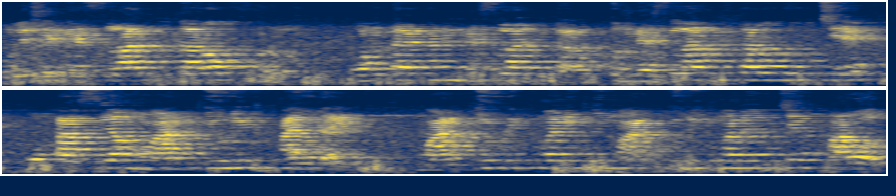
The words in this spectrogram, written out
বলেছে নেসলার বিকারক হলো? কোনটা এখানে নেসলার বিকারক তো নেসলার বিকারক হচ্ছে পটাশিয়াম মার্কিউরিক আয়োডাইড মার্কিউরিক মানে কি? মার্কিউরিক মানে হচ্ছে পারদ।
